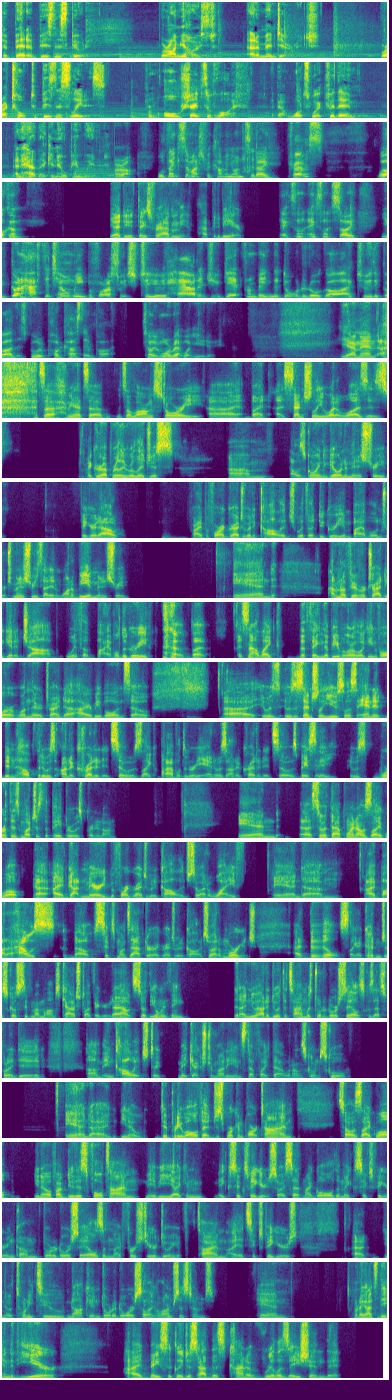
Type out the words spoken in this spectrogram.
Welcome to Better Business Building, where I'm your host, Adam Manderovich, where I talk to business leaders from all shapes of life about what's worked for them and how they can help you win. All right. Well, thanks so much for coming on today, Travis. Welcome. Yeah, dude. Thanks for having me. Happy to be here. Excellent, excellent. So you're going to have to tell me before I switch to you, how did you get from being the door-to-door guy to the guy that's built a podcast empire? Tell me more about what you do. Yeah, man, that's a. I mean, that's a. It's a long story, uh, but essentially, what it was is, I grew up really religious. Um, I was going to go into ministry. Figured out right before I graduated college with a degree in Bible and church ministries. I didn't want to be in ministry, and I don't know if you ever tried to get a job with a Bible degree, but it's not like the thing that people are looking for when they're trying to hire people. And so uh, it was it was essentially useless, and it didn't help that it was unaccredited. So it was like a Bible degree, and it was unaccredited. So it was basically it was worth as much as the paper was printed on. And uh, so at that point, I was like, well, uh, I had gotten married before I graduated college, so I had a wife, and um, I bought a house about six months after I graduated college. So I had a mortgage, I had bills. Like I couldn't just go sleep on my mom's couch till I figured it out. So the mm-hmm. only thing that I knew how to do at the time was door to door sales because that's what I did um, in college to make extra money and stuff like that when I was going to school. And I, you know, did pretty well with it, just working part time. So I was like, well, you know, if I do this full time, maybe I can make six figures. So I set my goal to make six figure income door to door sales. And my first year doing it full time, I hit six figures at, you know, 22 knock in door to door selling alarm systems. And when I got to the end of the year, I basically just had this kind of realization that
